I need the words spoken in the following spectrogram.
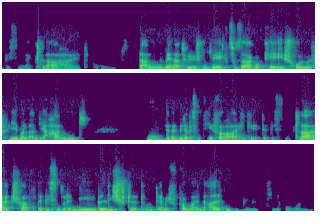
bisschen mehr Klarheit. Und dann wäre natürlich ein Weg zu sagen, okay, ich hole mir jemanden an die Hand, hm. der wieder ein bisschen tiefer reingeht, der ein bisschen Klarheit schafft, der ein bisschen so den Nebel lichtet und der mich von meinen alten Limitierungen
